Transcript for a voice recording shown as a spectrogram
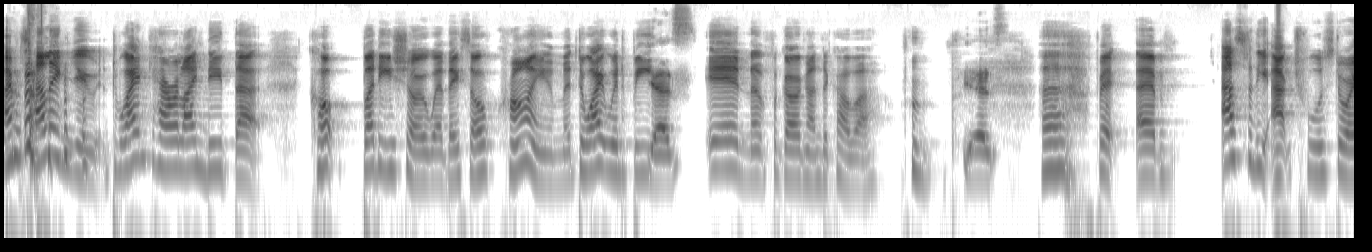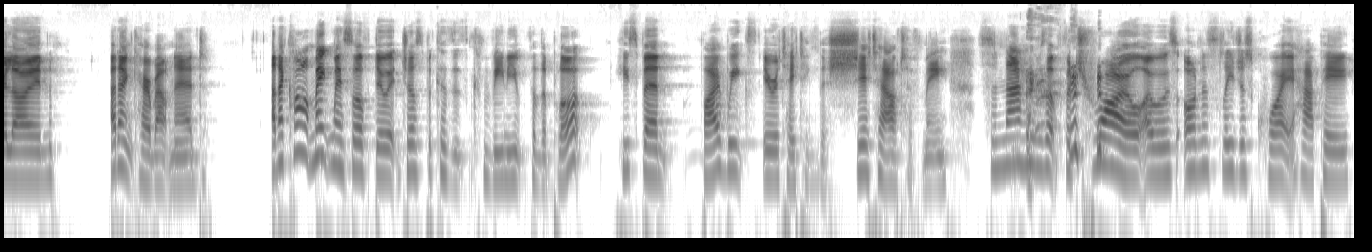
I'm telling you, Dwight and Caroline need that cop buddy show where they solve crime. Dwight would be yes. in for going undercover. yes. Uh, but um, as for the actual storyline, I don't care about Ned. And I can't make myself do it just because it's convenient for the plot. He spent five weeks irritating the shit out of me. So now he was up for trial. I was honestly just quite happy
